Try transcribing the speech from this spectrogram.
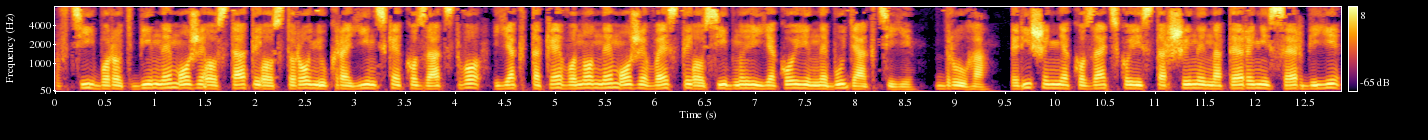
В цій боротьбі не може остати осторонь українське козацтво, як таке воно не може вести осібної якої-небудь акції. Друга. Рішення козацької старшини на терені Сербії,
